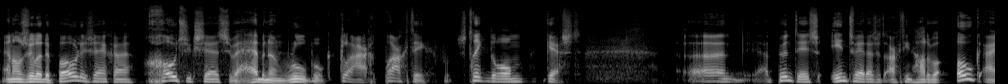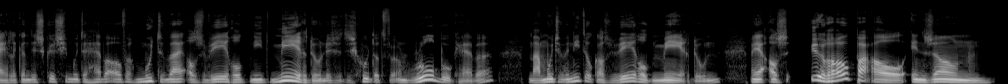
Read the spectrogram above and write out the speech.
En dan zullen de Polen zeggen: groot succes, we hebben een rulebook. Klaar, prachtig. Strik erom, kerst. Uh, het punt is, in 2018 hadden we ook eigenlijk een discussie moeten hebben over moeten wij als wereld niet meer doen. Dus het is goed dat we een rulebook hebben, maar moeten we niet ook als wereld meer doen? Maar ja, als Europa al in zo'n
